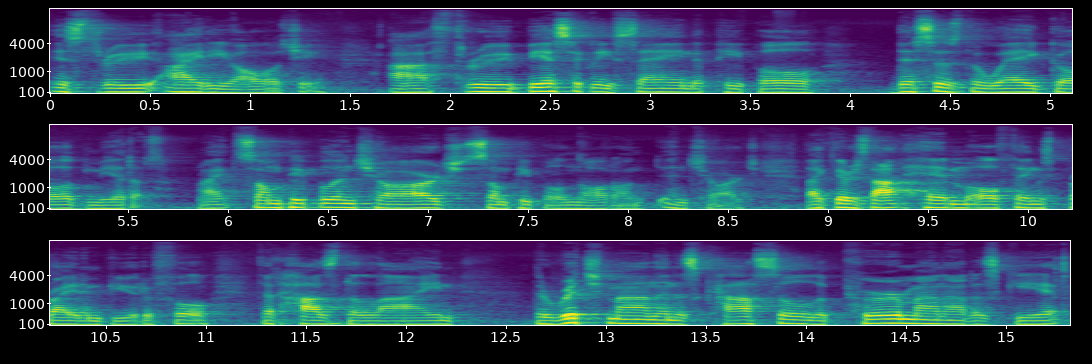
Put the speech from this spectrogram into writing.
is through ideology, uh, through basically saying to people, this is the way God made it, right? Some people in charge, some people not on, in charge. Like there's that hymn, All Things Bright and Beautiful, that has the line, the rich man in his castle, the poor man at his gate,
